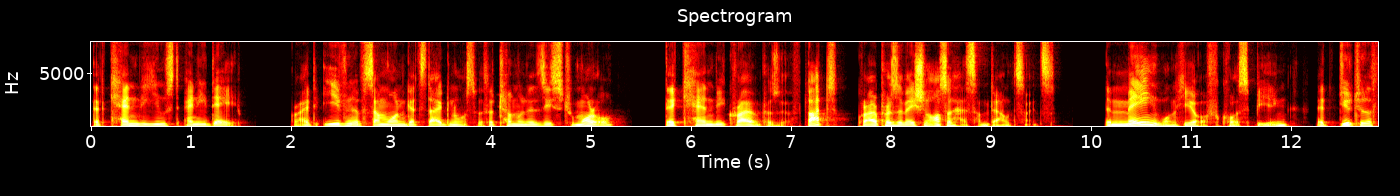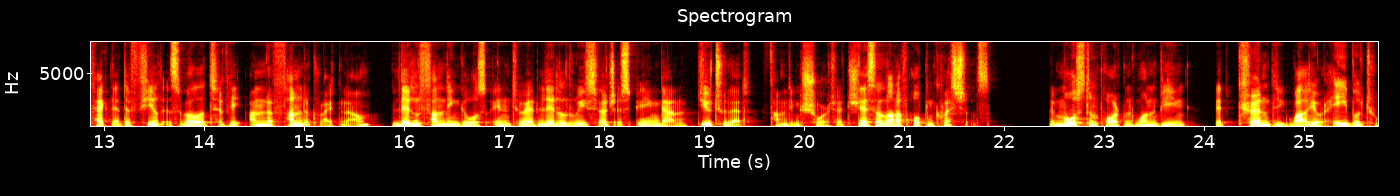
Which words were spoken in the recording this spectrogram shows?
that can be used any day, right? Even if someone gets diagnosed with a terminal disease tomorrow, they can be cryopreserved. But cryopreservation also has some downsides. The main one here, of course, being that due to the fact that the field is relatively underfunded right now, little funding goes into it, little research is being done due to that funding shortage. There's a lot of open questions. The most important one being that currently, while you're able to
